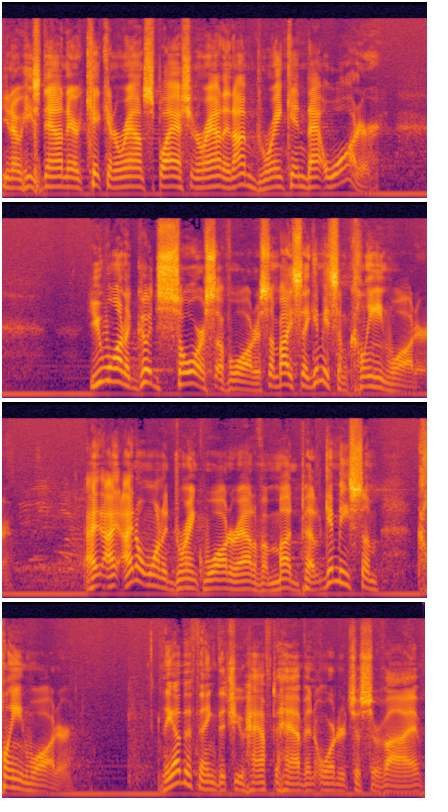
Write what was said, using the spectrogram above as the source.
you know, he's down there kicking around around, splashing around, and I'm drinking that water. You want a good source of water. Somebody say, Give me some clean water. I, I, I don't want to drink water out of a mud puddle. Give me some clean water. The other thing that you have to have in order to survive,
